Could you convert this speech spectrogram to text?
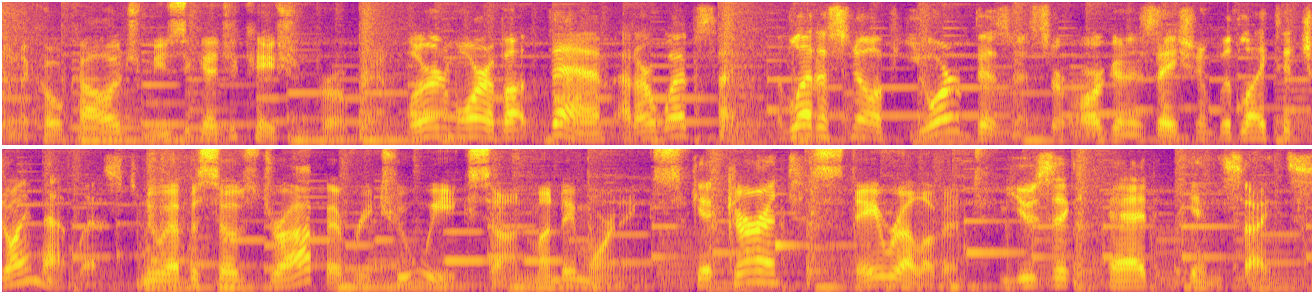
and the Coe College Music Education Program. Learn more about them at our website and let us know if your business or organization would like to join that list. New episodes drop every two weeks on Monday mornings. Get current. Stay relevant. Music Ed Insights.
